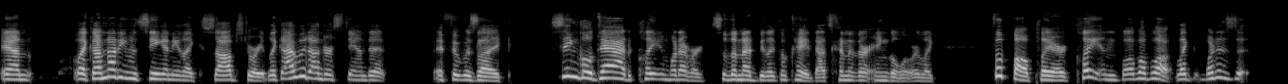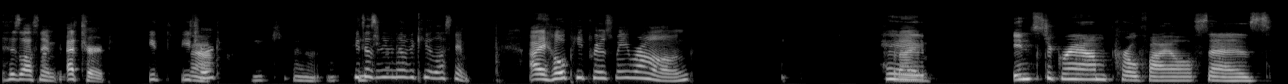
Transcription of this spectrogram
And like, I'm not even seeing any like sob story. Like, I would understand it if it was like single dad, Clayton, whatever. So then I'd be like, okay, that's kind of their angle. Or like football player, Clayton, blah, blah, blah. Like, what is his last name? Echard. Yeah. Echard? He, I don't know. He doesn't even have a cute last name. I hope he proves me wrong. Hey, Instagram profile says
